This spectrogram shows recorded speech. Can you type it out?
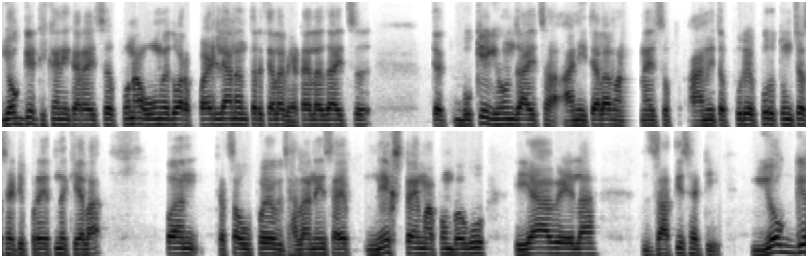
योग्य ठिकाणी करायचं. पुन्हा उमेदवार पडल्यानंतर त्याला भेटायला जायचं. त्या बुके घेऊन जायचा आणि त्याला म्हणायचं आम्ही तर पुरेपूर तुमच्यासाठी प्रयत्न केला पण त्याचा उपयोग झाला नाही साहेब. नेक्स्ट टाइम आपण बघू. या वेळेला जातीसाठी योग्य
